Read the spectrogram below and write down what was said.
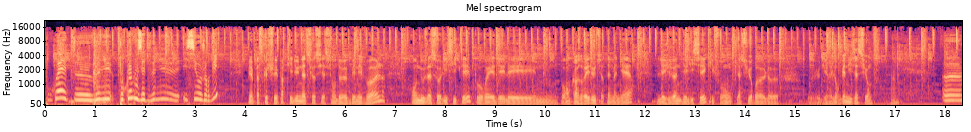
Pourquoi êtes euh, venu Pourquoi vous êtes venu euh, ici aujourd'hui? Bien parce que je fais partie d'une association de bénévoles. On nous a sollicité pour aider les, pour encadrer d'une certaine manière les jeunes des lycées qui font, qui assurent euh, le, je dirais l'organisation. hein. Euh,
